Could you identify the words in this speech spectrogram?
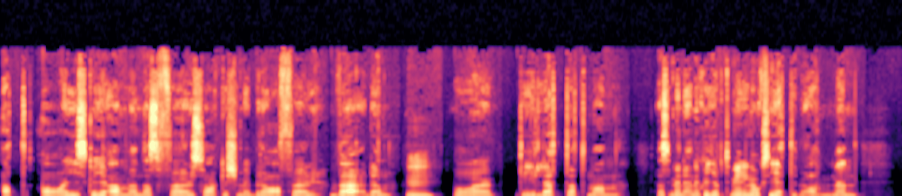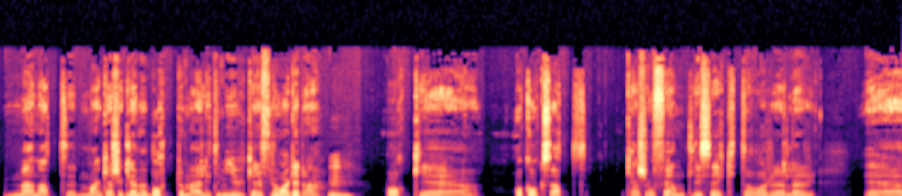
att AI ska ju användas för saker som är bra för världen. Mm. Och det är lätt att man Alltså men energioptimering är också jättebra, men, men att man kanske glömmer bort de här lite mjukare frågorna. Mm. Och, eh, och också att kanske offentlig sektor eller eh,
